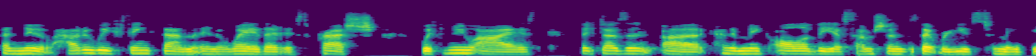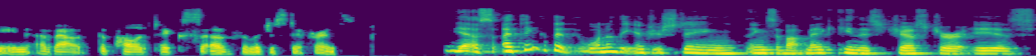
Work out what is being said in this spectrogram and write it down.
anew? How do we think them in a way that is fresh with new eyes that doesn't uh, kind of make all of the assumptions that we're used to making about the politics of religious difference? Yes, I think that one of the interesting things about making this gesture is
